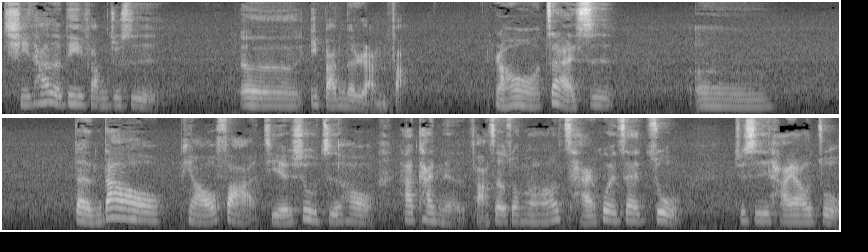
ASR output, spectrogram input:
其他的地方就是，呃，一般的染法，然后再来是，嗯，等到漂发结束之后，他看你的发色状况，然后才会再做，就是他要做。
